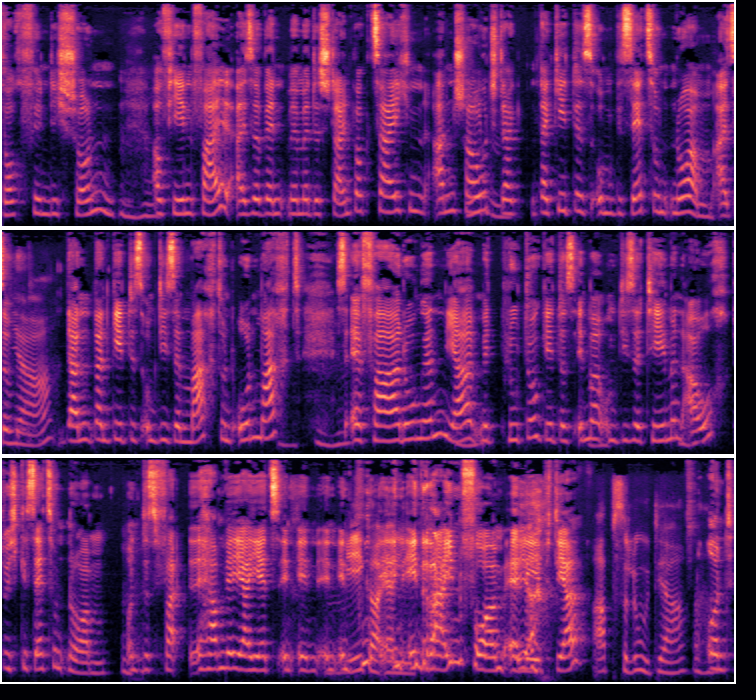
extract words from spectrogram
Doch, finde ich schon. Mhm. Auf jeden Fall. Also wenn, wenn man das Steinbock-Zeichen anschaut, Eben. da, da geht es um Gesetz und Norm. Also Ja. dann, dann geht es um diese Macht- und Ohnmacht-Erfahrungen. Ja, Mhm. mit Pluto geht es immer Mhm. um diese Themen Mhm. auch durch Gesetz und Norm. Mhm. Und das haben wir ja jetzt in, in, in, in, in, in erlebt. Reinform erlebt, ja. Absolut, ja. Aha. Und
